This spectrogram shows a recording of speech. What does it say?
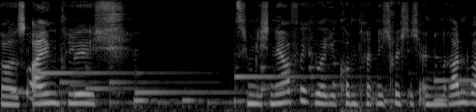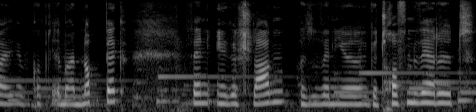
ja, ist eigentlich ziemlich nervig, weil ihr kommt halt nicht richtig an den Rand, weil ihr bekommt ja immer ein Knockback, wenn ihr geschlagen, also wenn ihr getroffen werdet.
